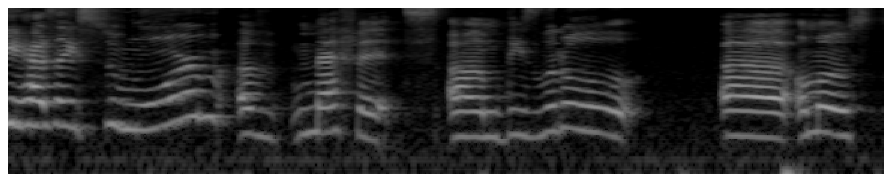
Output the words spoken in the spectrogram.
He has a swarm of mephits, um, these little, uh, almost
